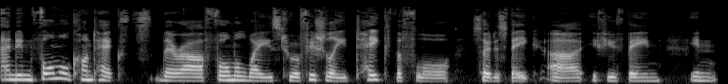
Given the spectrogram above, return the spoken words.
And in formal contexts, there are formal ways to officially take the floor, so to speak. Uh, if you've been in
